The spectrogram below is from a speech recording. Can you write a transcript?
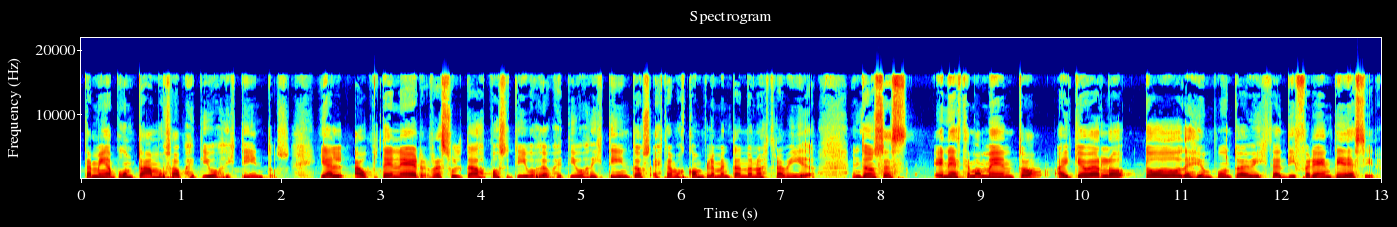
también apuntamos a objetivos distintos y al obtener resultados positivos de objetivos distintos, estamos complementando nuestra vida. Entonces, en este momento hay que verlo todo desde un punto de vista diferente y decir,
